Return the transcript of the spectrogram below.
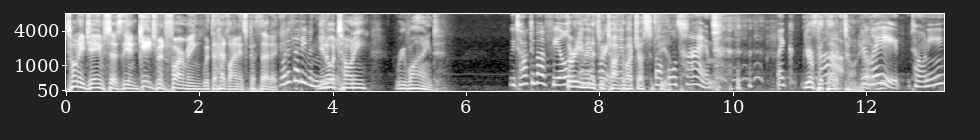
Tony James says the engagement farming with the headline is pathetic. What does that even mean? You know what, Tony? Rewind. We talked about Fields. 30 and minutes if we we're talked about Justin Fields. the whole time. like You're stop. pathetic, Tony. You're No, he- late, Tony.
